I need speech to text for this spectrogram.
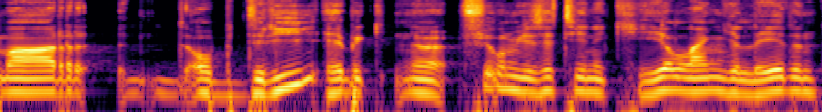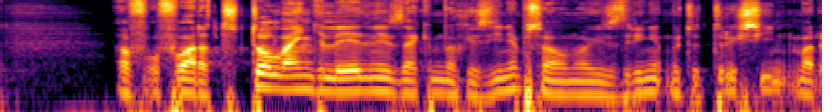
maar op drie heb ik een film gezet die ik heel lang geleden, of, of waar het te lang geleden is dat ik hem nog gezien heb, zou hem nog eens dringend moeten terugzien. Maar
